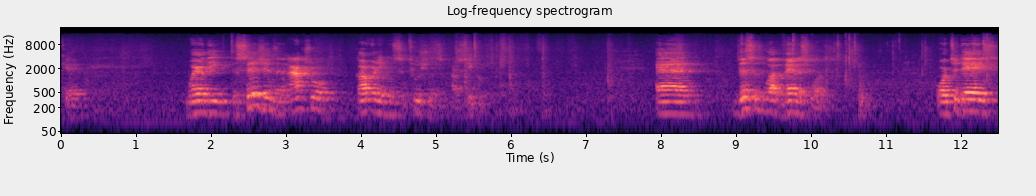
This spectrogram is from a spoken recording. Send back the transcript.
Okay? Where the decisions and actual governing institutions are secret. And this is what Venice was. Or today's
